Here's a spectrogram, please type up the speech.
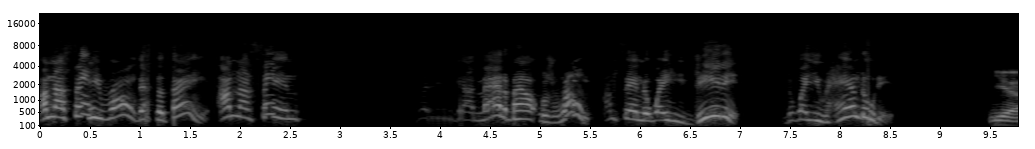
I'm not saying he wrong. That's the thing. I'm not saying what he got mad about was wrong. I'm saying the way he did it, the way you handled it, yeah,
